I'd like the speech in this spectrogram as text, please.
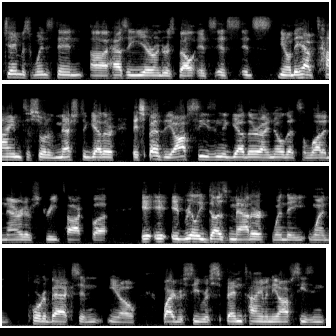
Jameis Winston uh, has a year under his belt. It's it's it's you know they have time to sort of mesh together. They spent the off season together. I know that's a lot of narrative street talk, but it, it, it really does matter when they when quarterbacks and you know wide receivers spend time in the offseason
